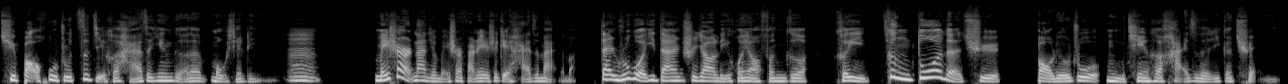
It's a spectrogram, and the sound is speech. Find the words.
去保护住自己和孩子应得的某些利益。嗯，没事儿，那就没事儿，反正也是给孩子买的嘛。但如果一旦是要离婚要分割，可以更多的去。保留住母亲和孩子的一个权益，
